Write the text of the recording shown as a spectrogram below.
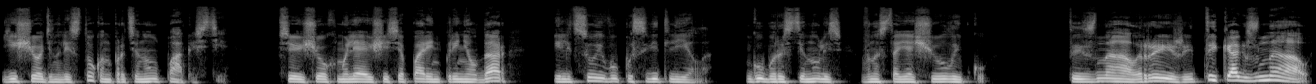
Еще один листок он протянул пакости. Все еще ухмыляющийся парень принял дар, и лицо его посветлело. Губы растянулись в настоящую улыбку. «Ты знал, рыжий, ты как знал!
